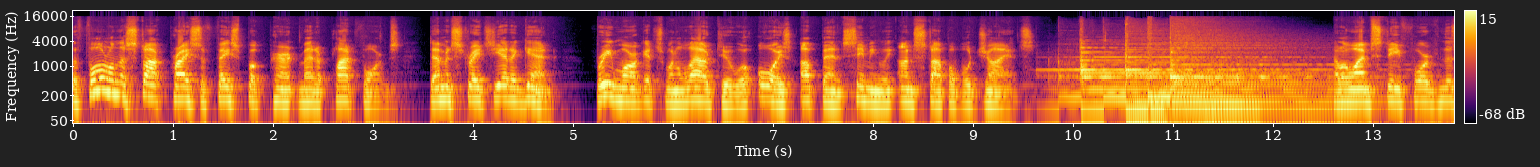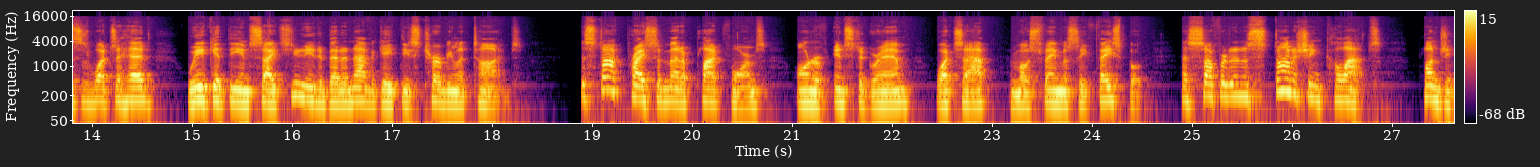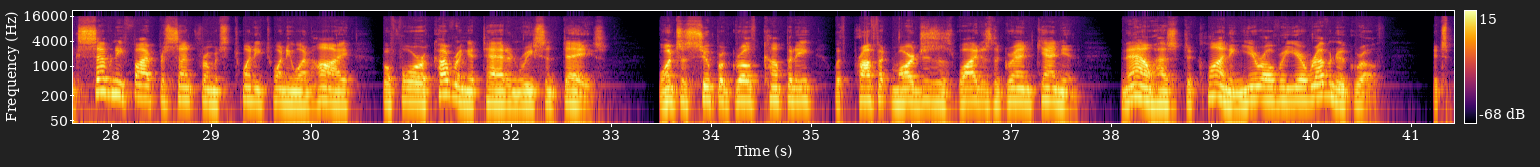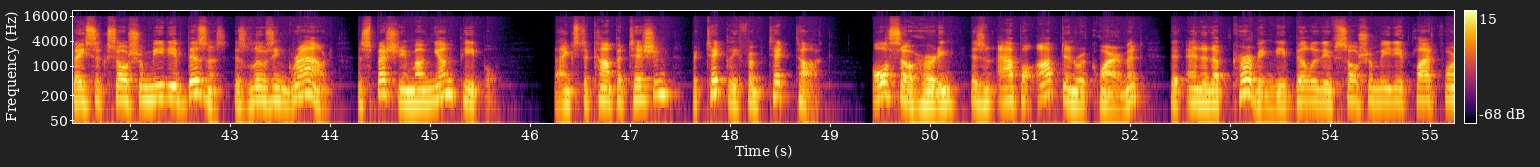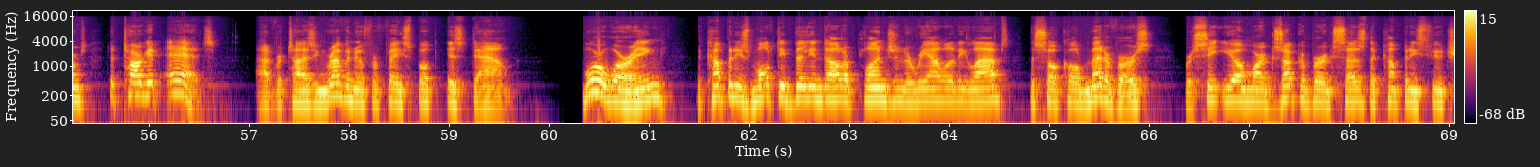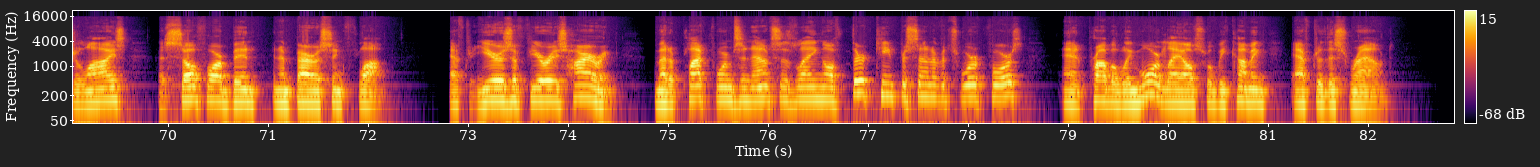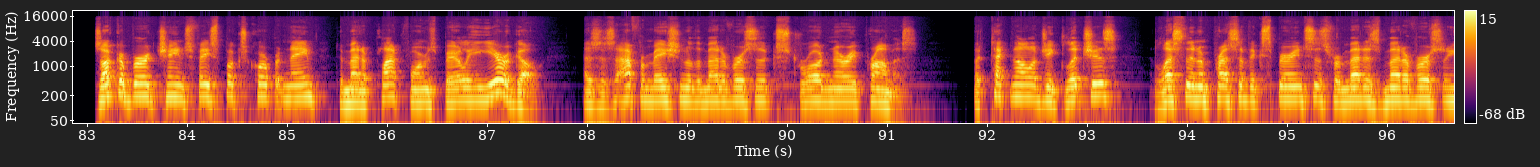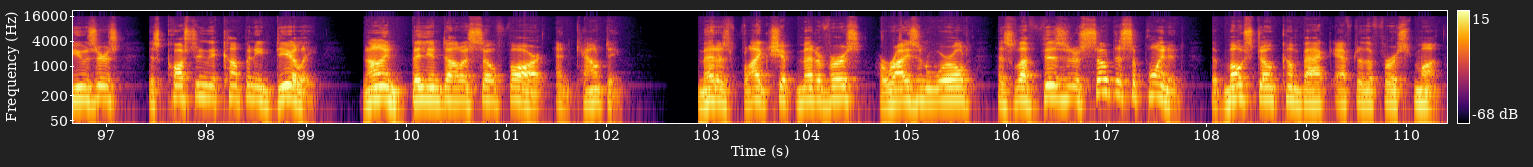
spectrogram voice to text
The fall in the stock price of Facebook parent Meta Platforms demonstrates yet again free markets, when allowed to, will always upend seemingly unstoppable giants. Hello, I'm Steve Forbes, and this is What's Ahead. We get the insights you need to better navigate these turbulent times. The stock price of Meta Platforms, owner of Instagram, WhatsApp, and most famously Facebook, has suffered an astonishing collapse plunging 75% from its 2021 high before recovering a tad in recent days. Once a super growth company with profit margins as wide as the Grand Canyon, now has declining year over year revenue growth. Its basic social media business is losing ground, especially among young people. Thanks to competition, particularly from TikTok. Also hurting is an Apple opt in requirement that ended up curbing the ability of social media platforms to target ads Advertising revenue for Facebook is down. More worrying, the company's multi billion dollar plunge into Reality Labs, the so called metaverse, where CEO Mark Zuckerberg says the company's future lies, has so far been an embarrassing flop. After years of furious hiring, Meta Platforms announces laying off 13% of its workforce, and probably more layoffs will be coming after this round. Zuckerberg changed Facebook's corporate name to Meta Platforms barely a year ago as his affirmation of the metaverse's extraordinary promise. But technology glitches and less than impressive experiences for Meta's metaverse users is costing the company dearly $9 billion so far and counting. Meta's flagship metaverse, Horizon World, has left visitors so disappointed that most don't come back after the first month.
